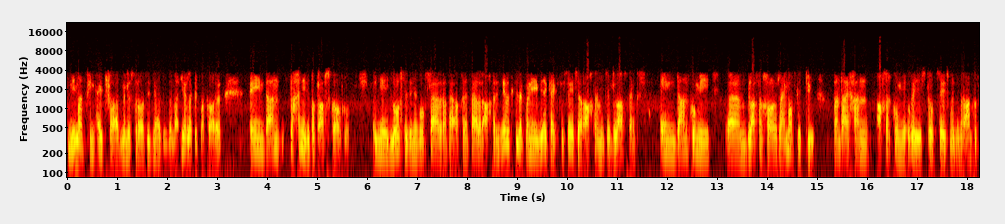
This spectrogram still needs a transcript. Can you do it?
niemand sien uit vir administrasie nou as jy maar eerlik met mekaar is. En dan begin jy dit op afskakel. En jy los dit en jy wil verder af en verder agter. En eweskielik wanneer jy weer kyk jy sê jy agter met jou belasting en dan kom jy ehm um, belastinggaal ry maar op toe want hy gaan agterkom jy okay jy skuld 6 miljoen rand of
